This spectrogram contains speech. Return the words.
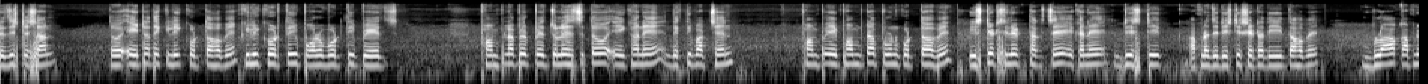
রেজিস্ট্রেশন তো এইটাতে ক্লিক করতে হবে ক্লিক করতেই পরবর্তী পেজ ফর্ম ফিল আপের পেজ চলে এসেছে। তো এইখানে দেখতে পাচ্ছেন ফর্ম এই ফর্মটা পূরণ করতে হবে। স্টেট সিলেক্ট থাকছে, এখানে ডিস্ট্রিক্ট আপনার যে ডিস্ট্রিক্ট সেটা দিয়ে দিতে হবে। ব্লক আপনি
